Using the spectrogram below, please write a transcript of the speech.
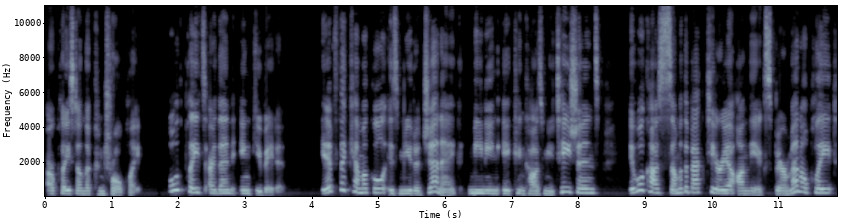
are placed on the control plate. Both plates are then incubated. If the chemical is mutagenic, meaning it can cause mutations, it will cause some of the bacteria on the experimental plate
